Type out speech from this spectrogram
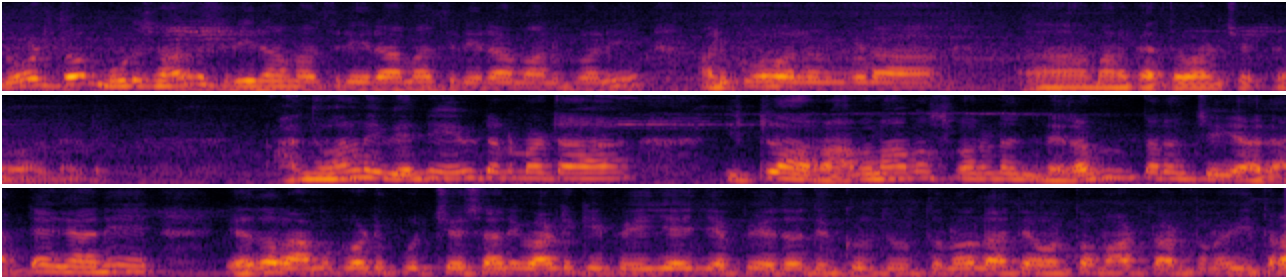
నోటితో మూడుసార్లు శ్రీరామ శ్రీరామ శ్రీరామ అనుకొని అనుకోవాలని కూడా మన పెద్దవాళ్ళు చెప్పేవాళ్ళండి. అందువల్ల ఇవన్నీ ఏమిటనమాట? ఇట్లా రామనామ స్మరణ నిరంతరం చేయాలి. అంతేగాని ఏదో రామకోటి పూర్తి చేశాను వాటికి పేజీ అని చెప్పి ఏదో దిక్కులు చూస్తున్నావు లేకపోతే ఎవరితో మాట్లాడుతున్నావు ఇతర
